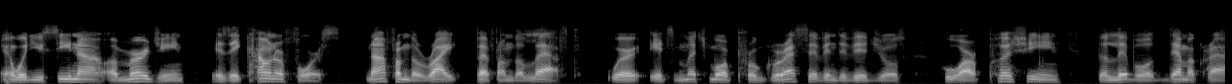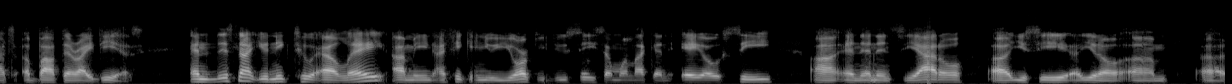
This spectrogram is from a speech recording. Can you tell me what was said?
And what you see now emerging is a counterforce, not from the right, but from the left, where it's much more progressive individuals who are pushing the liberal Democrats about their ideas. And it's not unique to LA. I mean, I think in New York, you do see someone like an AOC. Uh, and then in Seattle, you see, uh, you know, um, uh,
